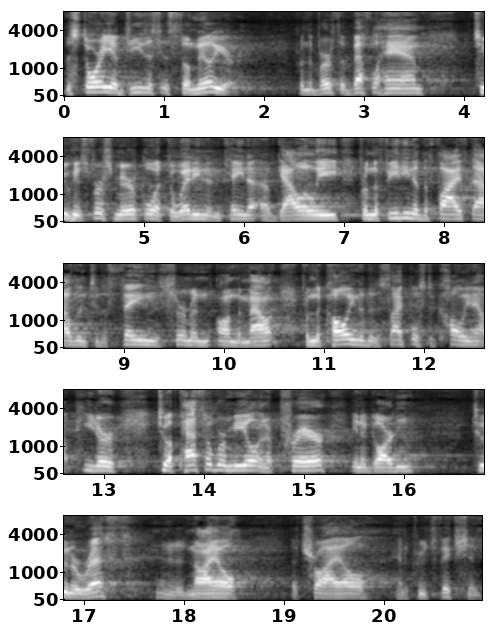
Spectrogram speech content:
The story of Jesus is familiar from the birth of Bethlehem to his first miracle at the wedding in Cana of Galilee, from the feeding of the 5,000 to the famed Sermon on the Mount, from the calling of the disciples to calling out Peter, to a Passover meal and a prayer in a garden, to an arrest and a denial, a trial and a crucifixion,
